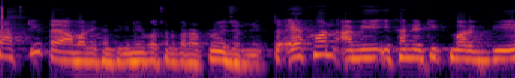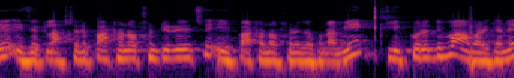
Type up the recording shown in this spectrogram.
চারটি, তাই আমার এখান থেকে নির্বাচন করার প্রয়োজন নেই। তো এখন আমি এখানে টিক মার্ক দিয়ে এই যে ক্লাস্টারে পাঠানো অপশনটি রয়েছে, এই পাঠানো অপশনে যখন আমি ক্লিক করে দিব, আমার এখানে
